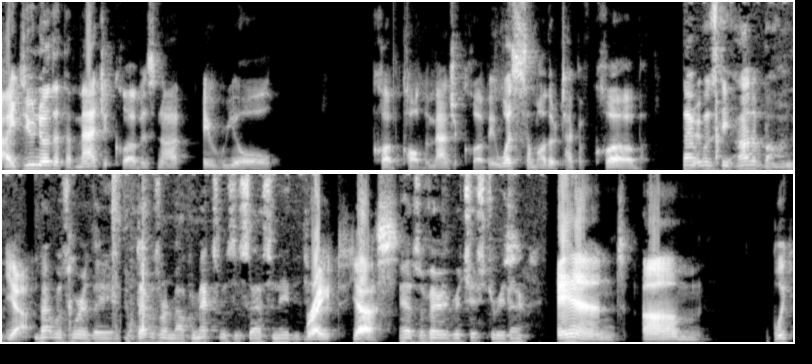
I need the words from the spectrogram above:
I do know that the Magic Club is not a real club called the Magic Club. It was some other type of club that was the Audubon. Yeah. That was where they. That was where Malcolm X was assassinated. Right. Yes. It has a very rich history there. And um, Ble-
